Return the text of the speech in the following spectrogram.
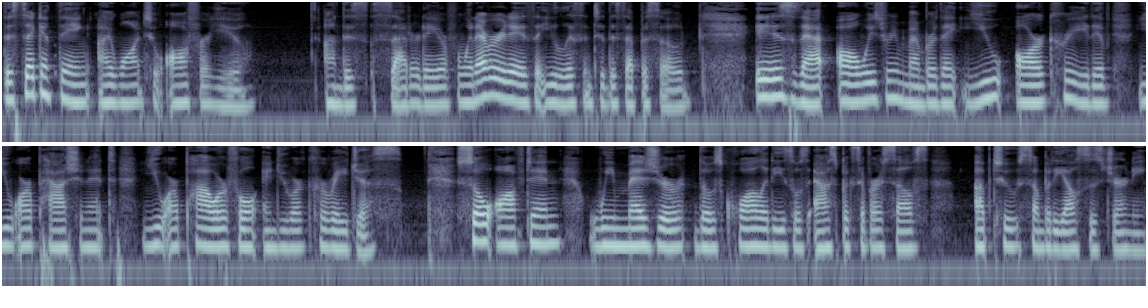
The second thing I want to offer you on this Saturday or for whenever it is that you listen to this episode is that always remember that you are creative, you are passionate, you are powerful, and you are courageous. So often we measure those qualities, those aspects of ourselves up to somebody else's journey.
